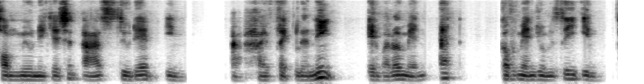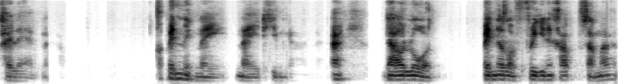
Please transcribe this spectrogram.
Communication Arts Students in High Flex Learning Environment at Government University in Thailand นะครับก็เป็นหนึ่งในในทีมงานอะดาวน์โหลดเป็นดาวน์โหลดฟรีนะครับ สามารถ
